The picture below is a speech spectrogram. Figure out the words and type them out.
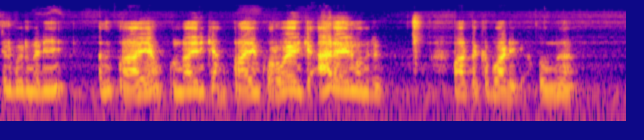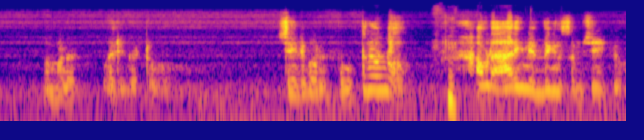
ചിലപ്പോൾ ഒരു നടി അത് പ്രായം ഉണ്ടായിരിക്കാം പ്രായം കുറവായിരിക്കാം. ആരായാലും വന്നിട്ട് പാട്ടൊക്കെ പാടി അതൊന്ന് നമ്മൾ വരും കേട്ടോ. ശരി പറഞ്ഞു ഉത്തരേ ഉള്ളോ അവിടെ ആരെങ്കിലും എന്തെങ്കിലും സംശയിക്കുമോ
